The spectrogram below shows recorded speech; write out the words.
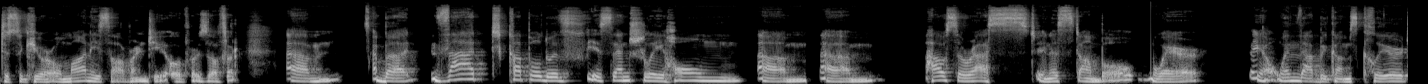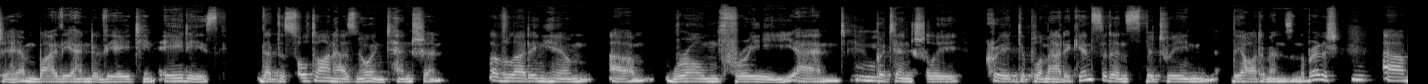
to secure Omani sovereignty over Dhofar. Um, but that coupled with essentially home um, house arrest in Istanbul, where you know when that becomes clear to him by the end of the 1880s that the Sultan has no intention of letting him um, roam free and mm. potentially create diplomatic incidents between the Ottomans and the British. Mm. Um,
